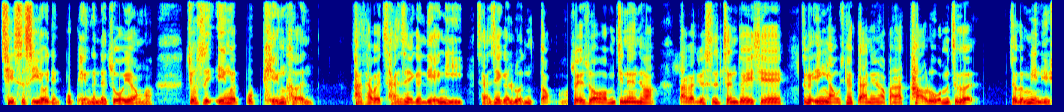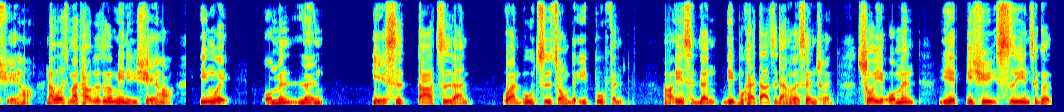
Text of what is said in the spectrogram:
其实是有一点不平衡的作用哦。就是因为不平衡，它才会产生一个涟漪，产生一个轮动。所以说，我们今天哈，大概就是针对一些这个阴阳五行的概念哈，把它套入我们这个这个命理学哈。那为什么要套入这个命理学哈？因为我们人也是大自然万物之中的一部分啊，因此人离不开大自然而生存，所以我们也必须适应这个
